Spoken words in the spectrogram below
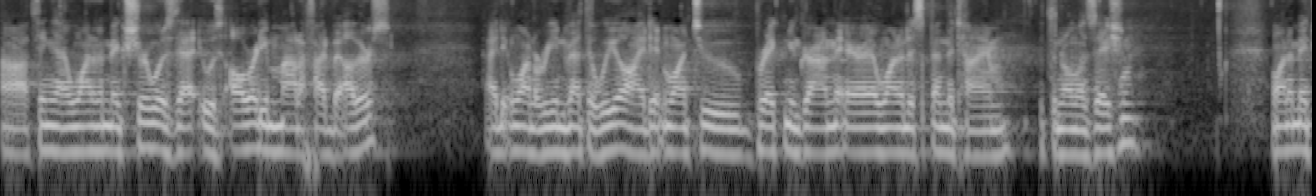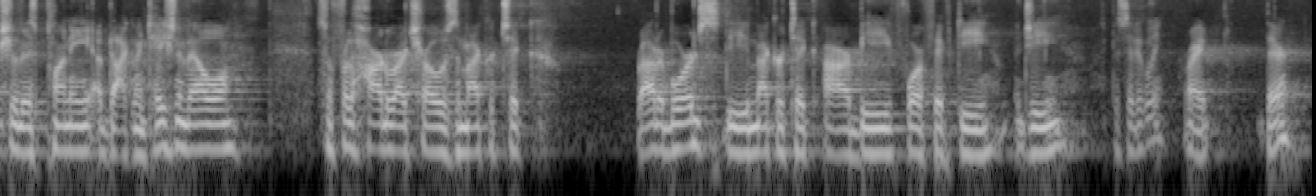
uh, thing I wanted to make sure was that it was already modified by others. I didn't want to reinvent the wheel. I didn't want to break new ground in the area. I wanted to spend the time with the normalization. I want to make sure there's plenty of documentation available. So for the hardware, I chose the MikroTik router boards, the MikroTik RB450G specifically, right there.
